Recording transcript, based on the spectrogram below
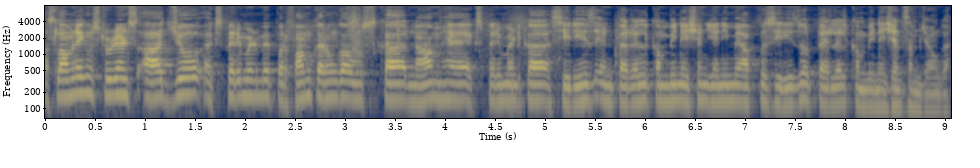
वालेकुम स्टूडेंट्स, आज जो एक्सपेरिमेंट में परफॉर्म करूँगा, उसका नाम है एक्सपेरिमेंट का सीरीज़ एंड पैरेलल कम्बिनेशन यानी मैं आपको सीरीज़ और पैरेलल कम्बिनेशन समझाऊँगा।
